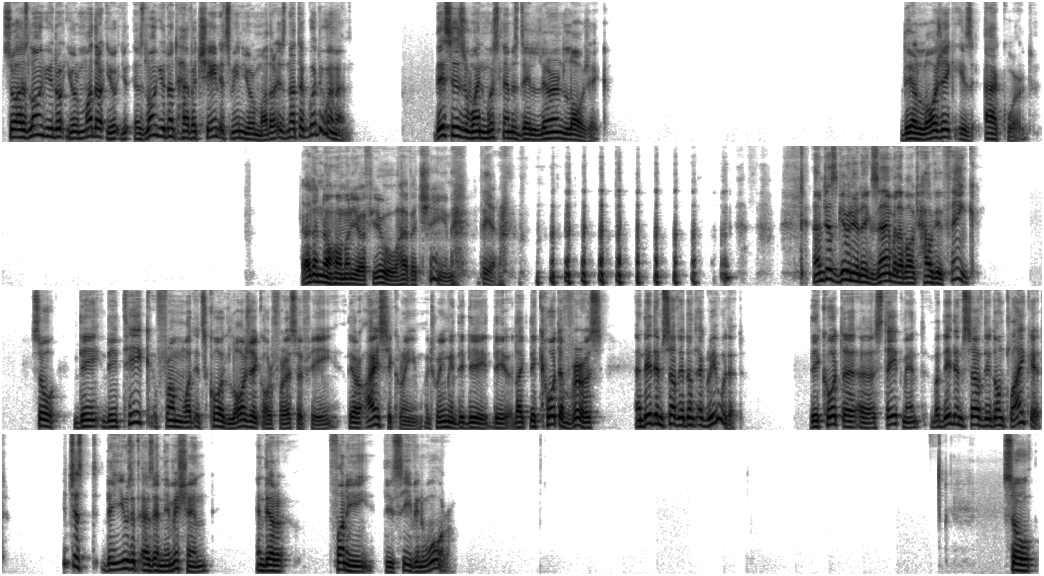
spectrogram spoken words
So as long you don't your mother you, you, as long you don't have a chain it's mean your mother is not a good woman. This is when Muslims they learn logic. Their logic is awkward I don't know how many of you have a chain there. I'm just giving you an example about how they think. So they they take from what it's called logic or philosophy their ice cream, which we mean they, they, they like they quote a verse and they themselves they don't agree with it. They quote a, a statement, but they themselves they don't like it. It just they use it as an emission in their funny deceiving war. So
